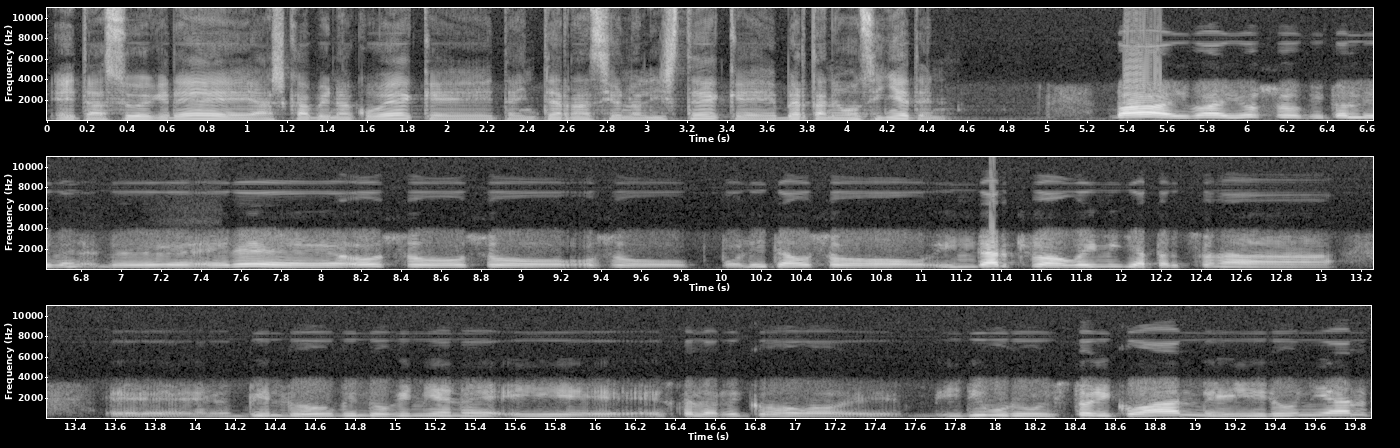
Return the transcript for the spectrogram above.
eta zuek ere askapenakoek e, eta internazionalistek e, bertan egon zineten. Bai, bai, oso kitaldi ere oso, oso, oso polita, oso indartsua hogei mila pertsona e, bildu, bildu ginen e, Euskal Herriko e, iriburu historikoan, e, Iruñan,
